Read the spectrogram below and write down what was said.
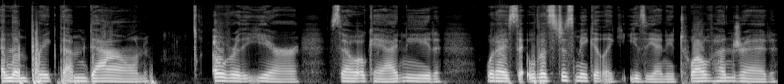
and then break them down over the year. So, okay, I need what I say, well, let's just make it like easy. I need 1,200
